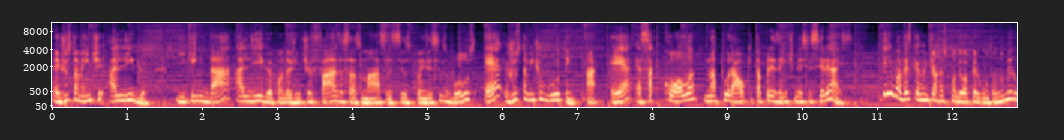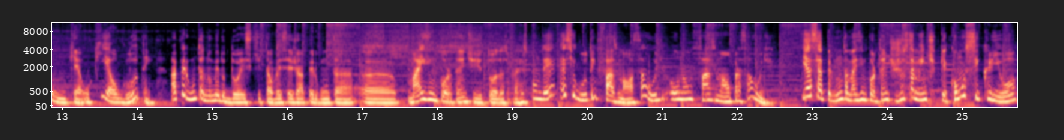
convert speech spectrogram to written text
é justamente a liga. E quem dá a liga quando a gente faz essas massas, esses pães, esses bolos, é justamente o glúten. A, é essa cola natural que está presente nesses cereais. E aí, uma vez que a gente já respondeu a pergunta número um, que é o que é o glúten, a pergunta número dois, que talvez seja a pergunta uh, mais importante de todas para responder, é se o glúten faz mal à saúde ou não faz mal para a saúde. E essa é a pergunta mais importante justamente porque como se criou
